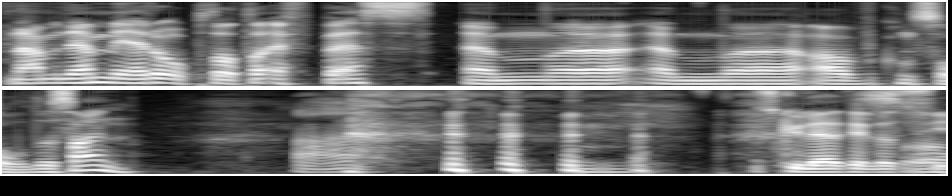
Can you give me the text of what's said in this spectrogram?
Nei, men jeg er mer opptatt av FPS enn eh, enn, eh, av konsolldesign. Nei. Skulle jeg til å Så- si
